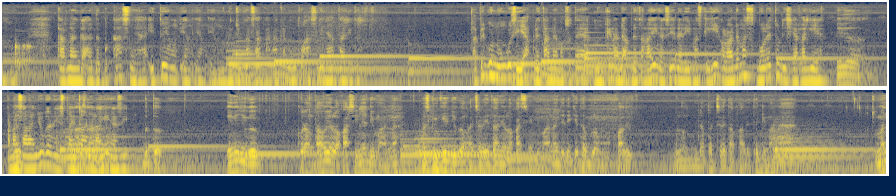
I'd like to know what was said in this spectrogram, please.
karena nggak ada bekasnya itu yang yang yang yang menunjukkan seakan-akan itu asli nyata gitu. Tapi gue nunggu sih updateannya. Maksudnya mungkin ada updatean lagi nggak sih dari Mas Kiki? Kalau ada Mas boleh tuh di share lagi ya. Iya. Penasaran juga nih setelah itu ada lagi nggak sih? Betul. Ini juga kurang tahu ya lokasinya di mana. Mas Kiki juga nggak cerita nih lokasinya di mana jadi kita belum valid belum dapat cerita validnya gimana. Cuman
